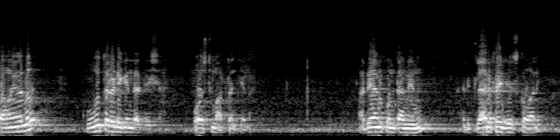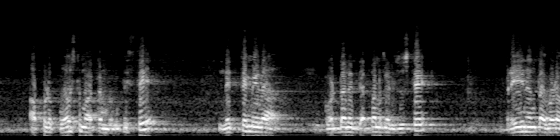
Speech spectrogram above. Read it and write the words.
సమయంలో కూతురు అడిగింది అధ్యక్ష పోస్ట్ మార్టం చేయమని. అదే అనుకుంటాను నేను అది క్లారిఫై చేసుకోవాలి. అప్పుడు పోస్ట్ మార్టం పంపిస్తే నెత్తి మీద గొడ్డని దెబ్బలు మీరు చూస్తే బ్రెయిన్ అంతా కూడా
